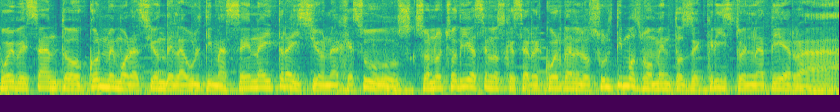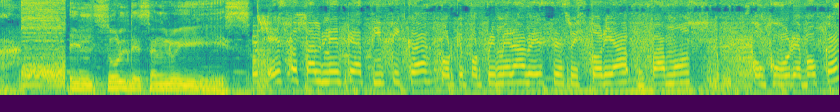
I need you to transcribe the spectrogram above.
Jueves Santo, conmemoración de la última cena y traición a Jesús. Son ocho días en los que se recuerdan los últimos momentos de Cristo en la tierra. El sol de San Luis. Es totalmente atípica porque por primera vez en su historia vamos con cubreboca,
